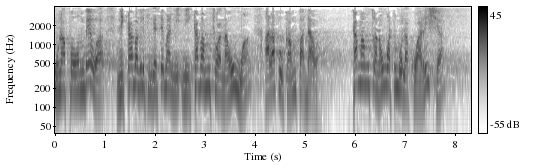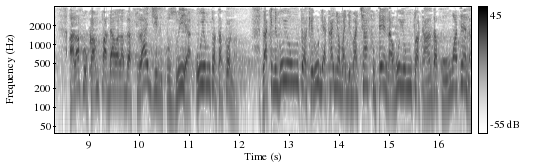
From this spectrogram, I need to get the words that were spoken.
unapoombewa ni kama vile tungesema ni, ni kama mtu anaumwa alafu ukampa dawa. Kama mtu anaumwa tumbo la kuharisha alafu ukampa dawa labda flagil kuzuia huyu mtu atapona. Lakini huyu mtu akirudi akanywa maji machafu tena huyu mtu ataanza kuumwa tena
